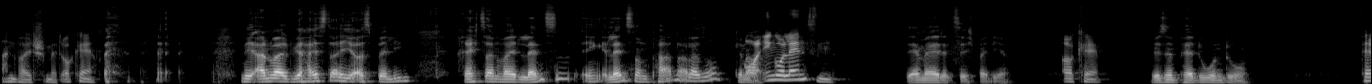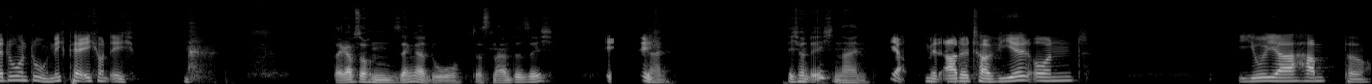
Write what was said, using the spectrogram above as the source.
Anwalt Schmidt, okay. Nee, Anwalt, wie heißt er hier aus Berlin? Rechtsanwalt Lenzen? Lenzen und Partner oder so? Genau. Oh, Ingo Lenzen. Der meldet sich bei dir. Okay. Wir sind per Du und Du. Per du und du, nicht per ich und ich. Da gab es auch ein Sänger-Duo, das nannte sich. Ich. Ja. Ich und ich? Nein. Ja, mit Adel Tawil und Julia Hampe.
